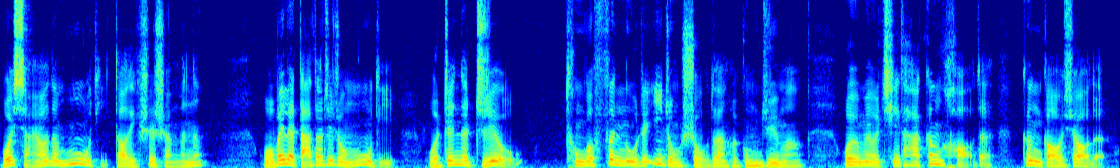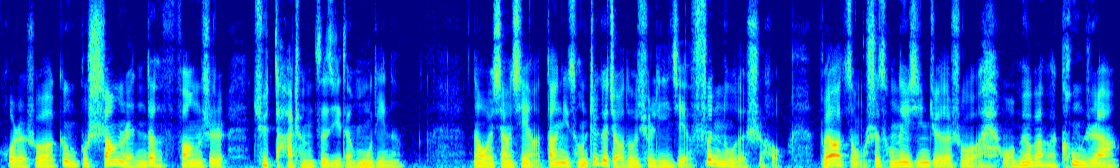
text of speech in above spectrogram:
我想要的目的到底是什么呢？我为了达到这种目的，我真的只有通过愤怒这一种手段和工具吗？我有没有其他更好的、更高效的，或者说更不伤人的方式去达成自己的目的呢？那我相信啊，当你从这个角度去理解愤怒的时候，不要总是从内心觉得说，哎呀，我没有办法控制啊，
